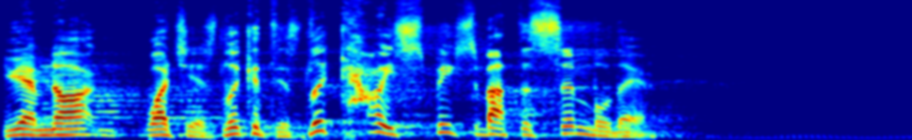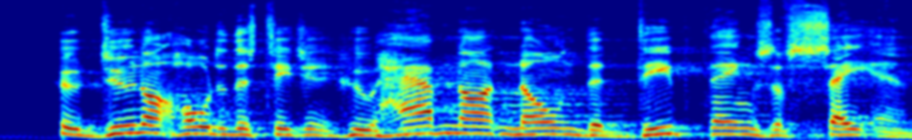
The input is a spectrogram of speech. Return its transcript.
you have not, watch this, look at this. Look how he speaks about the sibyl there. Who do not hold to this teaching, who have not known the deep things of Satan.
